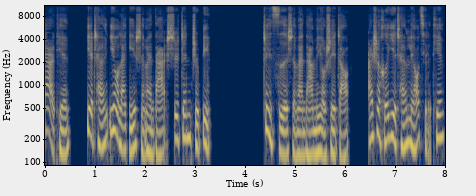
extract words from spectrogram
第二天，叶禅又来给沈万达施针治病。这次沈万达没有睡着，而是和叶禅聊起了天，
